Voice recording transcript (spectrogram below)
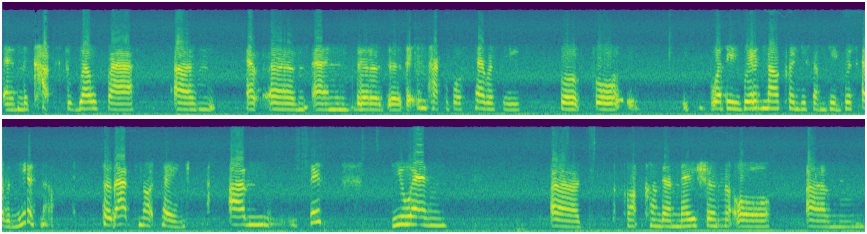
and the cuts to welfare um, um, and the, the, the impact of austerity for for what is we're now 2017 for seven years now. So that's not changed. Um, this UN uh, con- condemnation or um,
